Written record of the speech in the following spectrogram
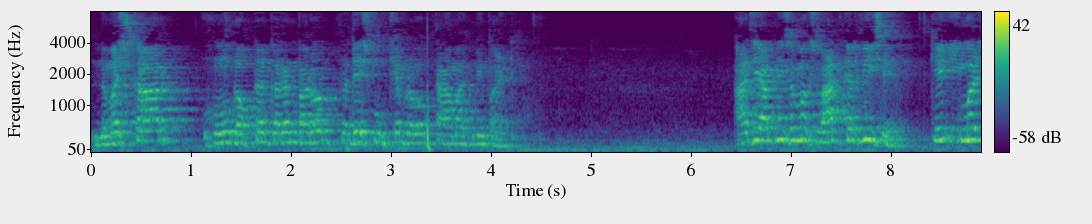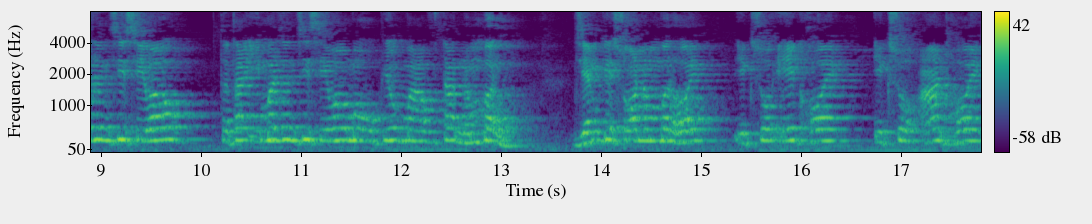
નમસ્કાર, હું ડોક્ટર કરણ બારોટ, પ્રદેશ મુખ્ય પ્રવક્તા આમ આદમી પાર્ટી. આજે આપની સમક્ષ વાત કરવી છે કે ઇમરજન્સી સેવાઓ તથા ઇમરજન્સી સેવાઓમાં ઉપયોગમાં આવતા નંબરો, જેમ કે સો નંબર હોય, એકસો એક હોય, એકસો આઠ હોય,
